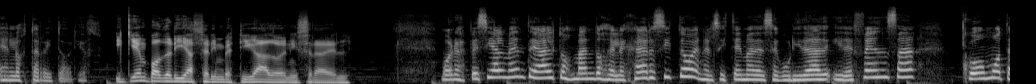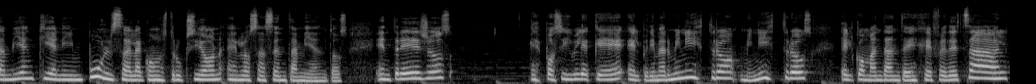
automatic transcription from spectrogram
en los territorios. ¿Y quién podría ser investigado en Israel? Bueno, especialmente altos mandos del ejército en el sistema de seguridad y defensa, como también quien impulsa la construcción en los asentamientos. Entre ellos, es posible que el primer ministro, ministros, el comandante en jefe de Tzal,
